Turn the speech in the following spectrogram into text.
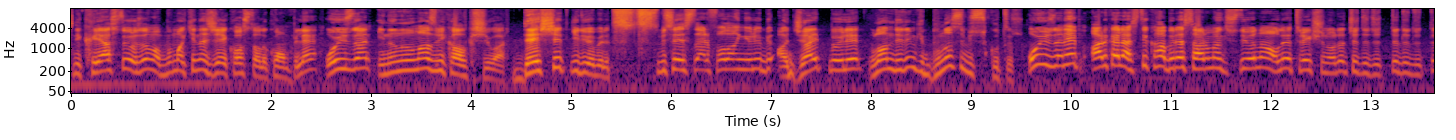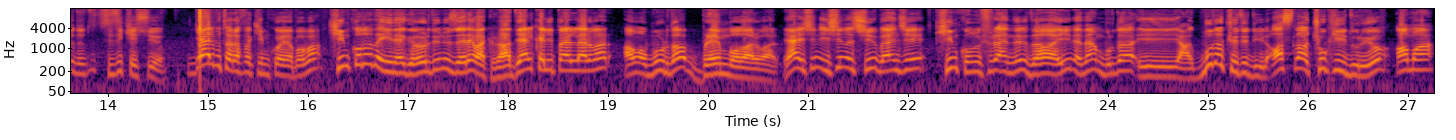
şimdi kıyaslıyoruz ama bu makine J-Costa'lı komple. O yüzden inanılmaz bir kalkışı var. Dehşet gidiyor böyle tıs tıs bir sesler falan geliyor. Bir acayip böyle ulan dedim ki bu nasıl bir scooter? O yüzden hep arka lastik habire sarmak istiyor. Ne oluyor? Traction orada çıt çıt çıt çıt çıt çıt çıt sizi kesiyor. Gel bu tarafa Kimco'ya baba. Kimco'da da yine gördüğünüz üzere bak radyal kaliperler var ama burada Brembo'lar var. Yani şimdi işin açığı bence Kimco'nun frenleri daha iyi. Neden? Burada e, ya bu da kötü değil. Asla çok iyi duruyor ama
